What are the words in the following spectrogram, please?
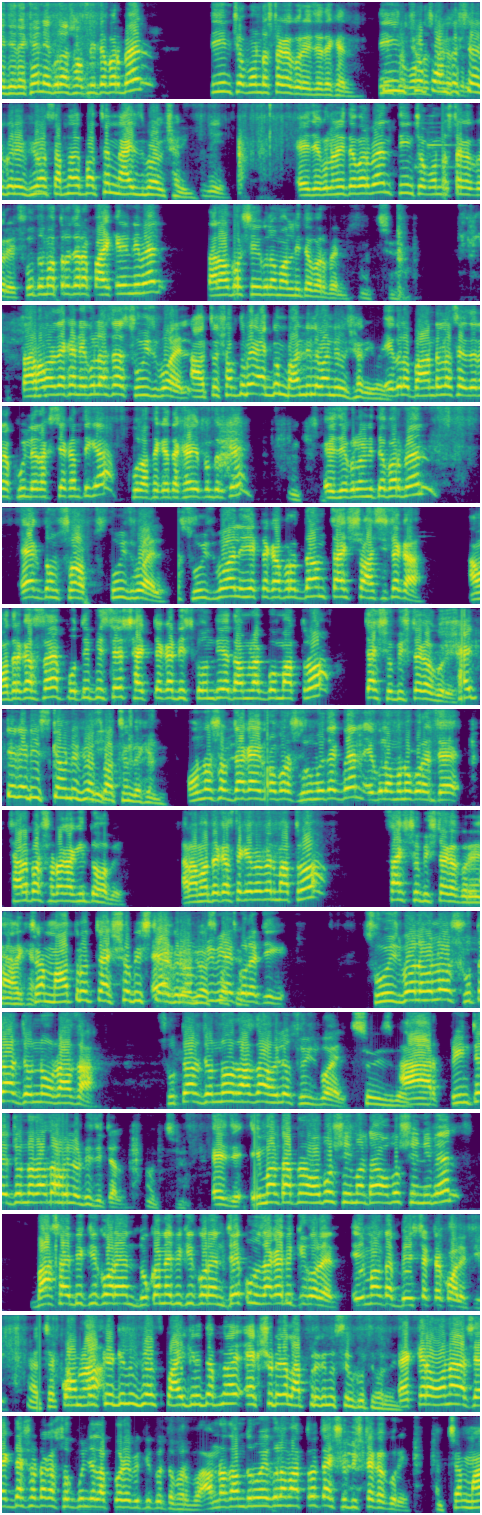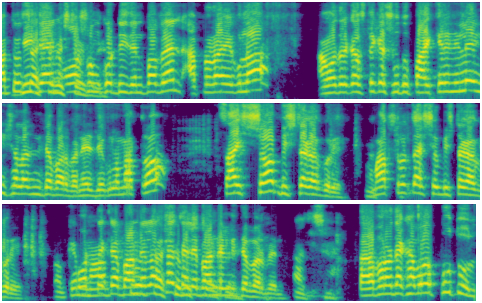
এই যে দেখেন এগুলো সব নিতে পারবেন। তিনশো পঞ্চাশ টাকা করে এই যে দেখেন। তিনশো পঞ্চাশ টাকা করে। ভিউয়ার্স আপনারা পাচ্ছেন নাইস বয়েল শাড়ি। জি। এই যেগুলো নিতে পারবেন তিনশো পঞ্চাশ টাকা করে। শুধুমাত্র যারা পাইকারি নেবেন তারা অবশ্যই এগুলো মাল নিতে পারবেন। আচ্ছা। তারপরে দেখেন এগুলো আছে সুইচ বয়েল আচ্ছা সব তো ভাই একদম বান্ডিলে বান্ডিল শাড়ি এগুলো বান্ডেল আছে যারা খুলে রাখছি এখান থেকে। খোলা থেকে দেখাই আপনাদেরকে। এই যেগুলো নিতে পারবেন একদম soft Swiss voile Swiss voile এই একটা কাপড়ের দাম চারশো আশি টাকা। আমাদের কাছে প্রতি পিসে ষাট টাকা ডিসকাউন্ট দিয়ে দাম রাখব মাত্র চারশো বিশ টাকা করে। ষাট টাকা ডিসকাউন্টে ভিউয়ার্স পাচ্ছেন দেখেন। অন্য সব জায়গায় বড় বড় শোরুমে দেখবেন এগুলো মনে করেন যে সাড়ে পাঁচশো টাকা কিনতে হবে। আর আমাদের কাছ থেকে পাবেন মাত্র চারশো বিশ টাকা করে আচ্ছা মাত্র চারশো বিশ টাকা করে কোয়ালিটি সুইচ বল হলো সুতার জন্য রাজা। সুতার জন্য রাজা হইল সুইচ বয়েল। ভাই আর প্রিন্টের জন্য রাজা হইল ডিজিটাল। আচ্ছা। এই যে এই মালটা আপনারা অবশ্যই মালটা অবশ্যই নিবেন। বাসায় বিক্রি করেন দোকানে বিক্রি করেন যে কোনো জায়গায় বিক্রি করেন এই মালটা বেস্ট একটা কোয়ালিটি আচ্ছা কমপক্ষে কিন্তু ভিউয়ার্স পাইকারিতে আপনারা একশো টাকা লাভ করে কিন্তু সেল করতে পারবেন। একেবারে অনায়াসে এক দেড়শো টাকা সব গুঞ্জা লাভ করে বিক্রি করতে পারব। আমরা দাম ধরবো এগুলো মাত্র চারশো বিশ টাকা করে। আচ্ছা মাত্র চারশো ডিজাইন বিশ টাকা করে। অসংখ্য ডিজাইন পাবেন। আপনারা এগুলা আমাদের কাছ থেকে শুধু পাইকারি নিলে ইনশাল্লাহ নিতে পারবেন। এই যেগুলো মাত্র চারশো বিশ টাকা করে। মাত্র চারশো বিশ টাকা করে। প্রত্যেকটা বান্ডেল আছে 420 চাইলে টাকা বান্ডেল নিতে পারবেন। আচ্ছা। তারপরে দেখাবো পুতুল।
